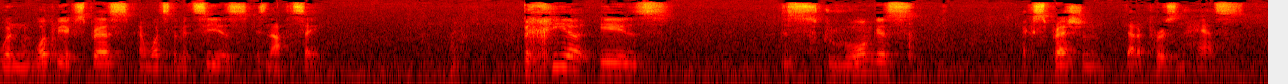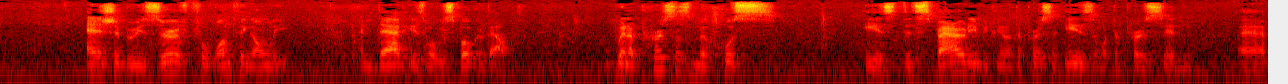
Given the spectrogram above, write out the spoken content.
when what we express and what's the mitzias is not the same. Bechia is the strongest expression that a person has. And it should be reserved for one thing only, and that is what we spoke about. When a person's mehus is the disparity between what the person is and what the person um,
